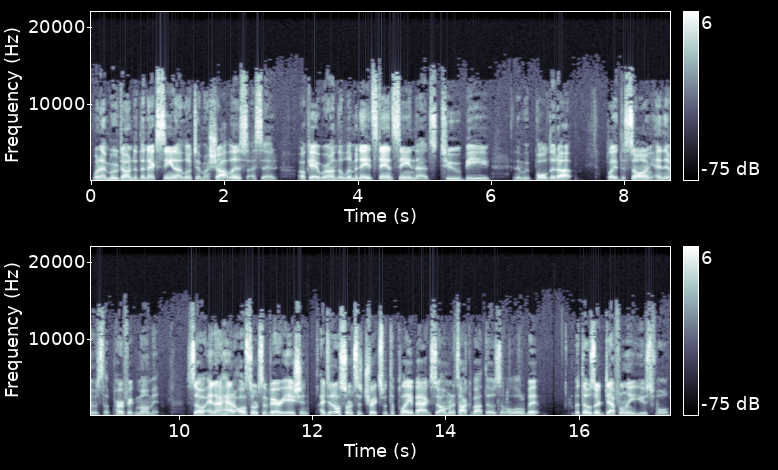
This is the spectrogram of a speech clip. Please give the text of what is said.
when I moved on to the next scene, I looked at my shot list. I said, okay, we're on the lemonade stand scene. That's two B, and then we pulled it up, played the song, and it was the perfect moment. So, and I had all sorts of variations. I did all sorts of tricks with the playback, so I'm going to talk about those in a little bit. But those are definitely useful.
